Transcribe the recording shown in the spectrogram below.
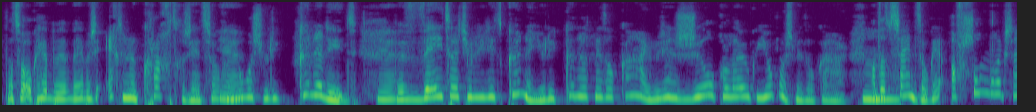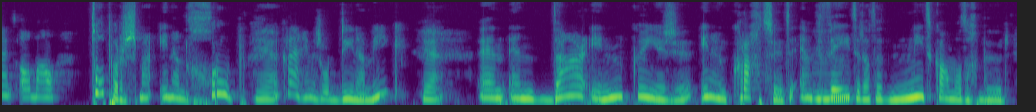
dat we ook hebben, we hebben ze echt in hun kracht gezet. Zo van, jongens, jullie kunnen dit. We weten dat jullie dit kunnen. Jullie kunnen het met elkaar. Jullie zijn zulke leuke jongens met elkaar. Want dat mhm. zijn het ook. Hè. Afzonderlijk zijn het allemaal toppers, maar in een groep, dan krijg je een soort dynamiek. En, en daarin kun je ze in hun kracht zetten. En mhm. weten dat het niet kan wat er gebeurt.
